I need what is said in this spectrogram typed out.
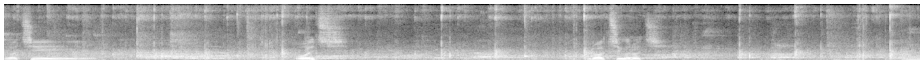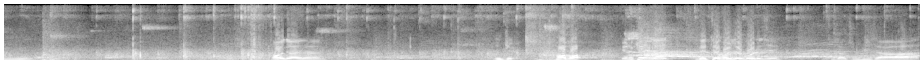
그렇지. 옳지. 그렇지, 그렇지. 음. 아니, 아니. 이렇게, 봐봐. 이렇게 그냥 네트에 걸려버리지? 자, 준비. 자.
